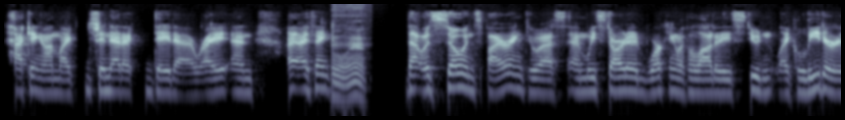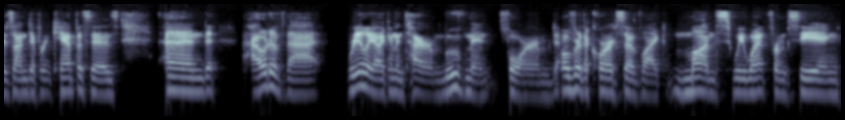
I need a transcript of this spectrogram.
hacking on like genetic data, right? And I, I think oh, that was so inspiring to us and we started working with a lot of these student like leaders on different campuses and out of that really like an entire movement formed over the course of like months we went from seeing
